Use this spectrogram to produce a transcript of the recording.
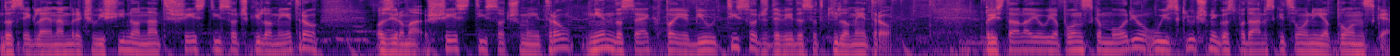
Dosegla je namreč višino nad 6000 km oziroma 6000 metrov, njen doseg pa je bil 1090 km. Pristala je v Japonskem morju v izključni gospodarski coni Japonske.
